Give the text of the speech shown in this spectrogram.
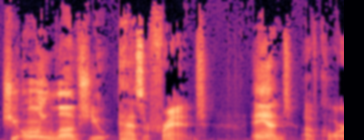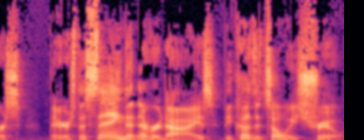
she only loves you as a friend. And, of course, there's the saying that never dies, because it's always true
